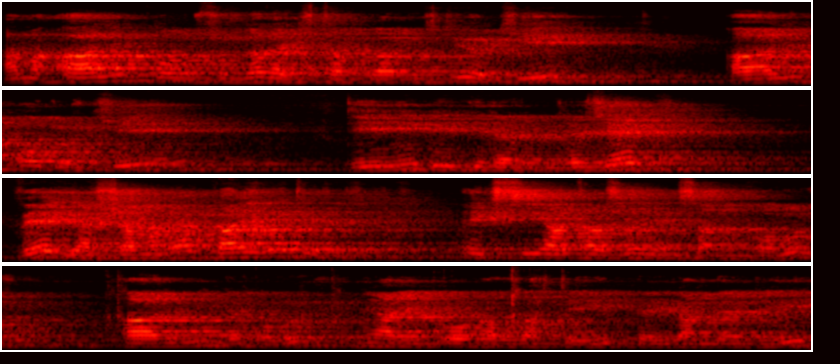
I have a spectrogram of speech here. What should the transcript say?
Ama alim konusunda da kitaplarımız diyor ki, alim odur ki, dini bilgileri bilecek ve yaşamaya gayret edecek. Eksiği hatası insanın olur, alimin de olur. Nihayet o Allah değil, peygamber değil.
